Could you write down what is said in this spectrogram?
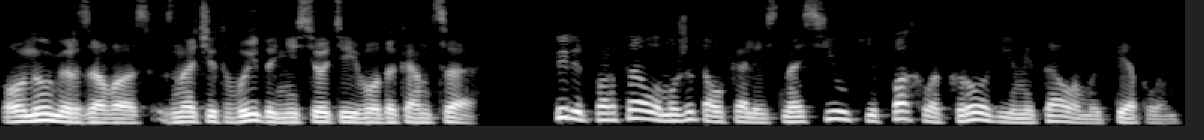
«Он умер за вас, значит вы донесете его до конца». Перед порталом уже толкались носилки, пахло кровью, металлом и пеплом.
